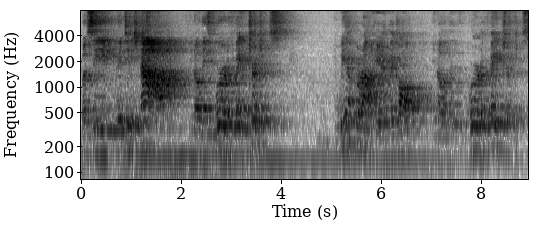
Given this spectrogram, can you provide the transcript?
But see, they teach now, you know, these word of faith churches. And we have them around here, they call, you know, the word of faith churches.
